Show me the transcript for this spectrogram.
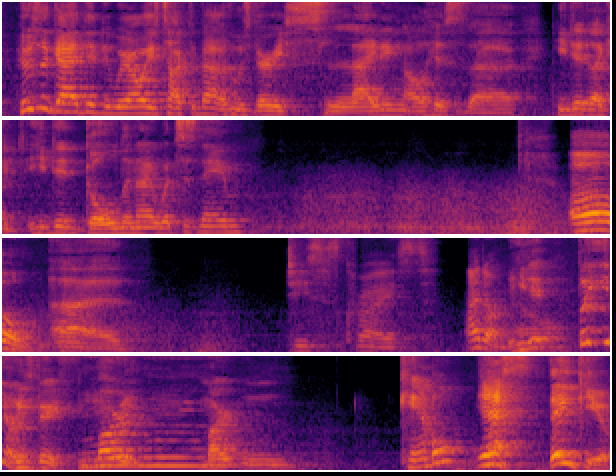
Who's the guy that we always talked about who's very sliding? All his uh, he did like a, he did Goldeneye. What's his name? Oh, Uh, Jesus Christ. I don't know. He did, but you know he's very Martin- Martin Campbell. Yes. Thank you.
